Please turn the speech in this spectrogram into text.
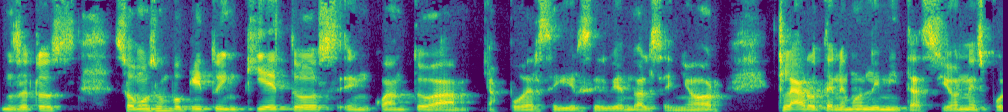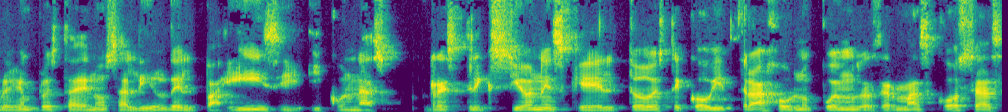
nosotros somos un poquito inquietos en cuanto a, poder seguir sirviendo al Señor. Claro, tenemos limitaciones, por ejemplo, esta de no salir del país y, y con las restricciones que el, todo este COVID trajo, no podemos hacer más cosas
